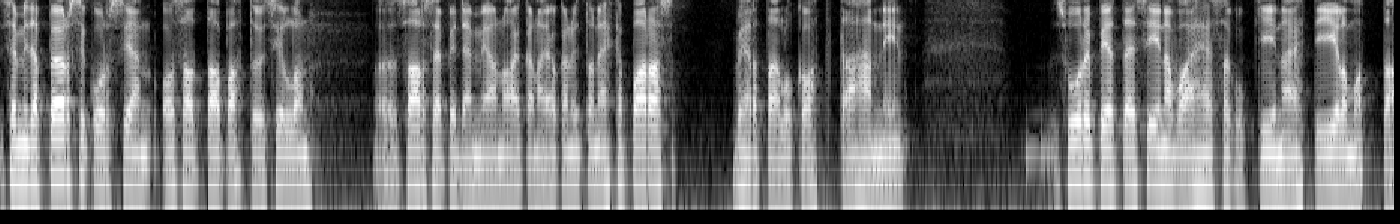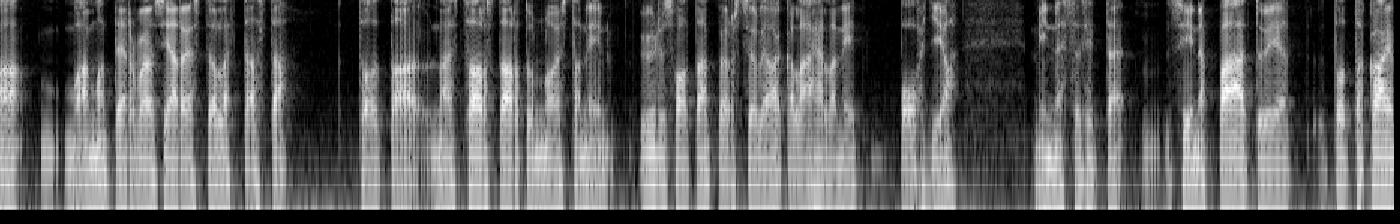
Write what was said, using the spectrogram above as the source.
Se, mitä pörssikurssien osalta tapahtui silloin SARS-epidemian aikana, joka nyt on ehkä paras vertailukohta tähän, niin suurin piirtein siinä vaiheessa, kun Kiina ehti ilmoittaa maailman terveysjärjestölle tästä tota, näistä SARS-tartunnoista, niin Yhdysvaltain pörssi oli aika lähellä niitä pohjia, minne se sitten siinä päätyi. Ja totta kai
